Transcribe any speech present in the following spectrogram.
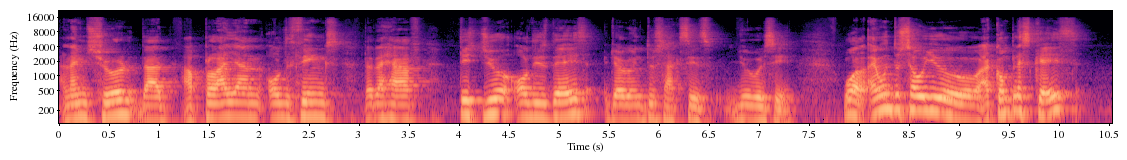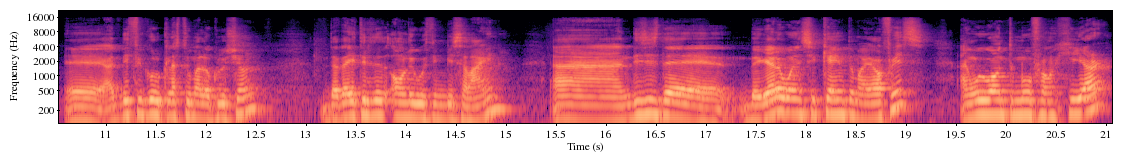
and I'm sure that applying all the things that I have teach you all these days, you're going to succeed. You will see. Well, I want to show you a complex case, uh, a difficult class 2 malocclusion that I treated only with Invisalign and this is the, the girl when she came to my office and we want to move from here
